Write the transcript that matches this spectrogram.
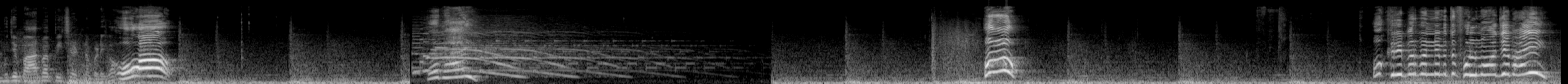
मुझे बार बार पीछे हटना पड़ेगा। ओ ओ! भाई! ओ! ओ क्रीपर बनने में तो फुल मौज है भाई।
